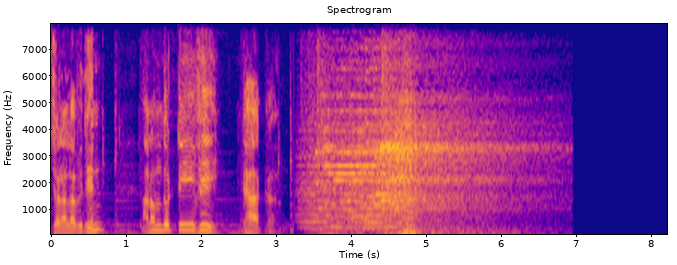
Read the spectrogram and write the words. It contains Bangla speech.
Zainal Abedin, Ananda TV, Dhaka.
